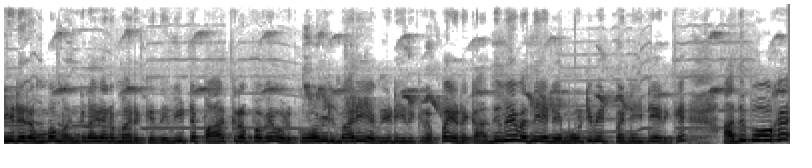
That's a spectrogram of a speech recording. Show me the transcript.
வீடு ரொம்ப மங்களகரமாக இருக்குது. வீட்டை பார்க்குறப்பவே ஒரு கோவில் மாதிரி என் வீடு இருக்கிறப்ப எனக்கு அதுவே வந்து என்னை மோட்டிவேட் பண்ணிகிட்டே இருக்குது அதுபோக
